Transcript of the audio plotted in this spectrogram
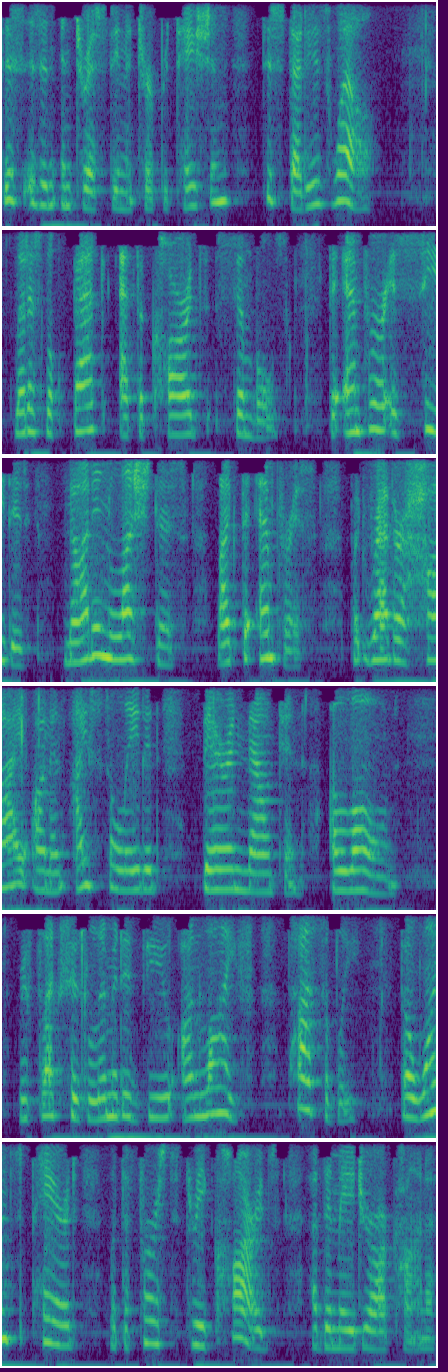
This is an interesting interpretation to study as well. Let us look back at the card's symbols. The emperor is seated not in lushness like the empress, but rather high on an isolated, barren mountain, alone, reflects his limited view on life, possibly, though once paired with the first three cards of the major arcana,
